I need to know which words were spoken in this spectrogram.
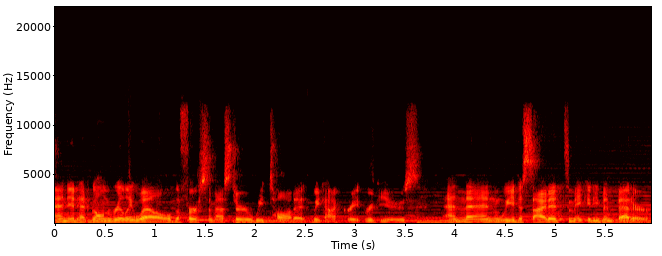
and it had gone really well the first semester we taught it we got great reviews and then we decided to make it even better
